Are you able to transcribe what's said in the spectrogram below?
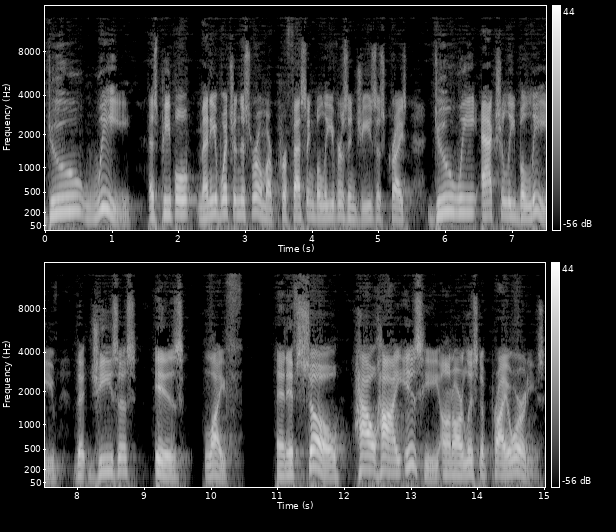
Do we, as people, many of which in this room are professing believers in Jesus Christ, do we actually believe that Jesus is life? And if so, how high is he on our list of priorities?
